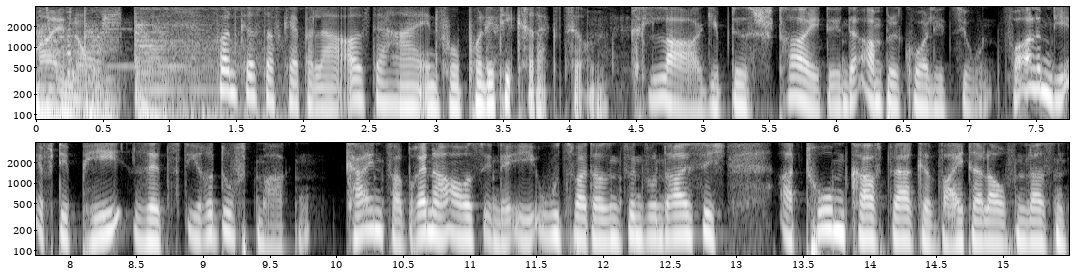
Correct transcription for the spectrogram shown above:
Meinung von Christoph Keppeler aus der HR Info Politikredaktion. Klar gibt es Streit in der Ampelkoalition. Vor allem die FDP setzt ihre Duftmarken. Kein Verbrenner aus in der EU 2035, Atomkraftwerke weiterlaufen lassen,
